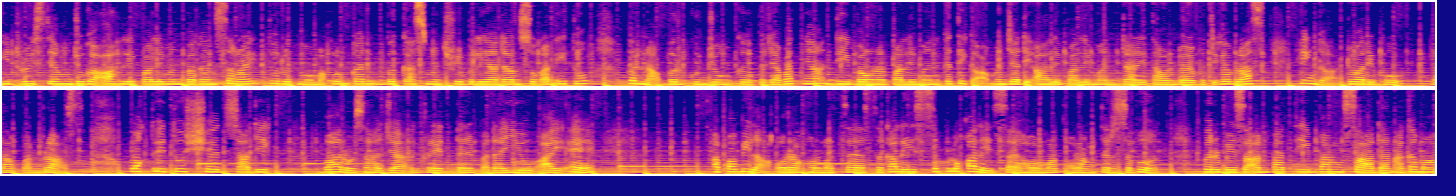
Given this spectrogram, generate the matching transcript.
Idris yang juga ahli Parlimen Bagan Serai turut memaklumkan bekas Menteri Belia dan Sukan itu pernah berkunjung ke pejabatnya di bangunan Parlimen ketika menjadi ahli Parlimen dari tahun 2013 hingga 2018. Waktu itu, Syed Sadiq baru sahaja grade daripada UIA apabila orang hormat saya sekali, sepuluh kali saya hormat orang tersebut. Perbezaan parti, bangsa dan agama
